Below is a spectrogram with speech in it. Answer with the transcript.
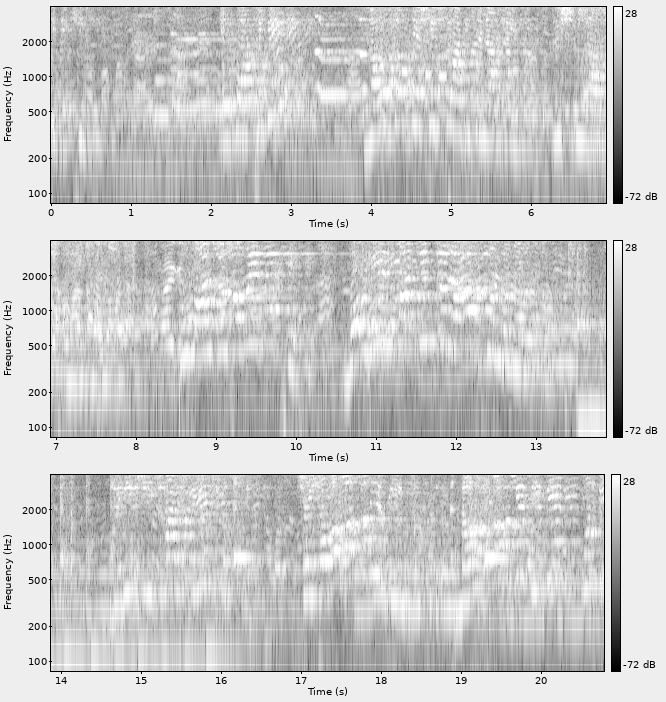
চোখে দেখি। এরপর থেকে নরোত্তমকে শিক্ষা দিতে লাগলেন কৃষ্ণরাজ পণ্ডিত খুব অল্প সময়ের মধ্যে গভীর পাণ্ডিত্য লাভ করল নরোত্তম যেদিন শিক্ষা শেষ হচ্ছে, সেই সমাবর্তনের দিন নরোত্তমকে দিকে পণ্ডিত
